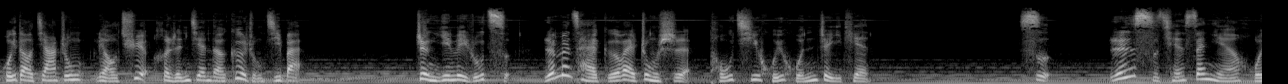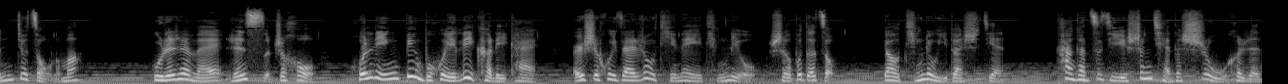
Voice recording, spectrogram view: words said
回到家中了却和人间的各种羁绊。正因为如此，人们才格外重视头七回魂这一天。四，人死前三年魂就走了吗？古人认为，人死之后，魂灵并不会立刻离开，而是会在肉体内停留，舍不得走。要停留一段时间，看看自己生前的事物和人，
